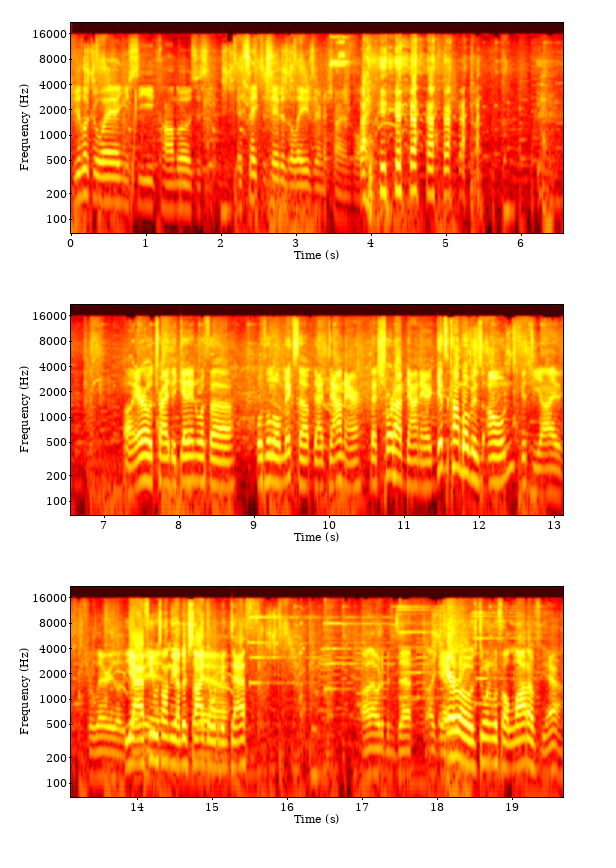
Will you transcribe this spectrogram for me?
If you look away and you see combos, just it's safe to say there's a laser and a shine involved. oh, uh, Aero tried to get in with a with a little mix up that down air, that short hop down air. Gets a combo of his own. Good DI for Larry though. Yeah, if he was on the other side, that would have been death. Oh, that would have been Zeph. I guess. Aero is doing with a lot of yeah.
